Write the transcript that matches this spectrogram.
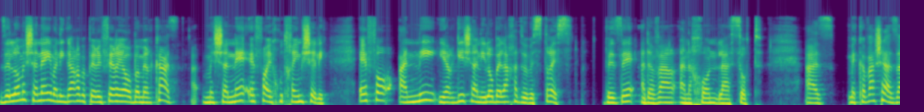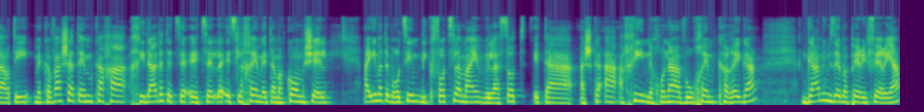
זה לא משנה אם אני גרה בפריפריה או במרכז, משנה איפה האיכות חיים שלי, איפה אני ארגיש שאני לא בלחץ ובסטרס. וזה הדבר הנכון לעשות. אז מקווה שעזרתי, מקווה שאתם ככה חידדת אצ, אצל, אצלכם את המקום של האם אתם רוצים לקפוץ למים ולעשות את ההשקעה הכי נכונה עבורכם כרגע, גם אם זה בפריפריה,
